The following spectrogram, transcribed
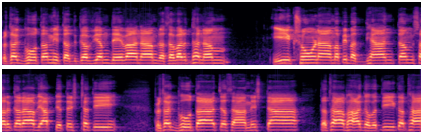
पृथग्भूतं हि तद्गव्यं देवानां रसवर्धनम् ईक्षूणामपि मध्यान्तं शर्करा व्याप्य तिष्ठति पृथग्भूता च सामिष्टा तथा भागवती कथा।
